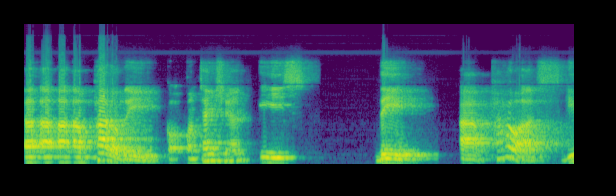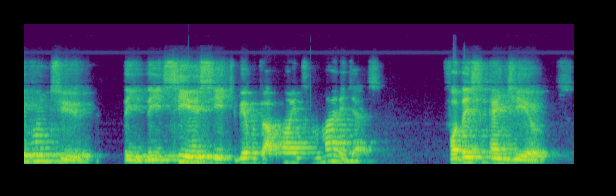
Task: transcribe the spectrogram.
uh, uh, uh part of the contention is the uh, powers given to the, the CAC to be able to appoint managers for these NGOs,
